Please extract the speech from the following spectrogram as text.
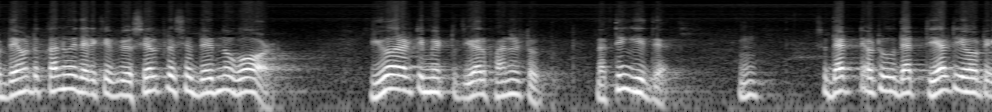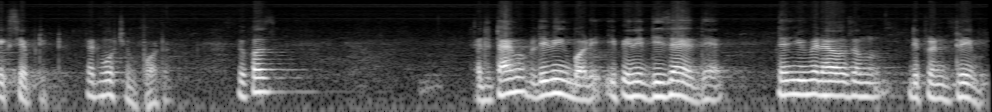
But they want to convey that if you are selfless, there is no God. You are ultimate truth, you are final truth. Nothing is there. Hmm? So that you have to, that reality you have to accept it. That most important. Because at the time of living body, if any desire there, then you may have some different dream.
